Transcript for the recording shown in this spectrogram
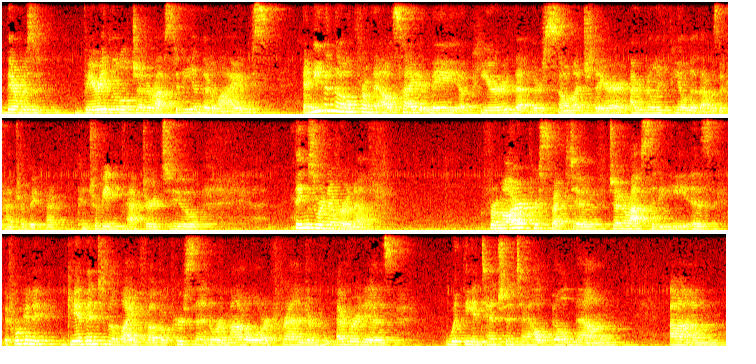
there was very little generosity in their lives. And even though from the outside it may appear that there's so much there, I really feel that that was a contributing factor to things were never enough from our perspective, generosity is if we're going to give into the life of a person or a model or a friend or whoever it is with the intention to help build them, um,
